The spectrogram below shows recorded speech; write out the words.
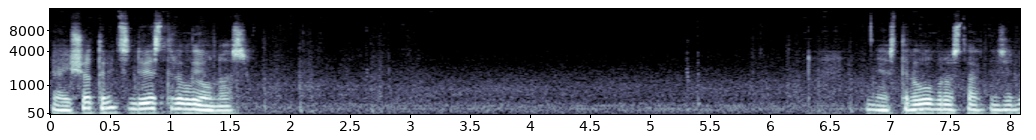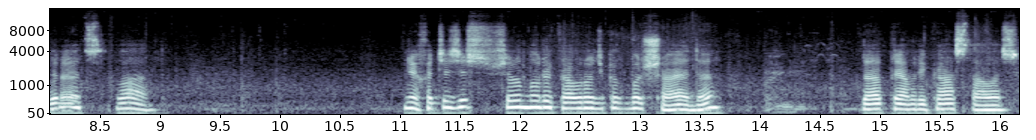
А еще 32 стрелы у нас. Не, стрелу просто так не забирается. Ладно. Не, хотя здесь все равно река вроде как большая, да? Да, прям река осталась.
